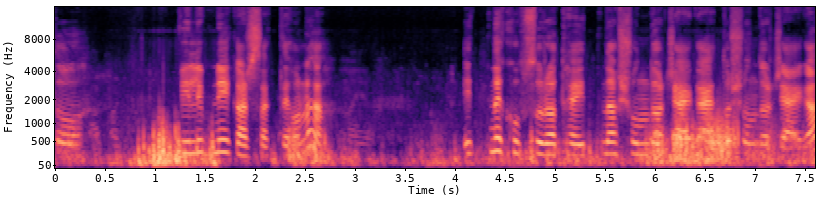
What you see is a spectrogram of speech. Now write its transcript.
तो बिलीव नहीं कर सकते हो ना नहीं यार। इतने खूबसूरत है इतना সুন্দর জায়গা এত সুন্দর জায়গা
